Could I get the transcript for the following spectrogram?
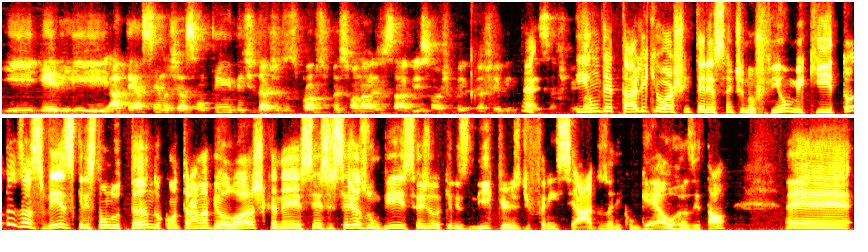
E ele, até as cenas de ação, tem a identidade dos próprios personagens, sabe? Isso eu acho bem, eu achei bem interessante. bem É, E um detalhe que eu acho interessante no filme, que todas as vezes que eles estão lutando contra arma biológica, né, seja, seja zumbi, seja aqueles leakers diferenciados ali com guerras e tal, é,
